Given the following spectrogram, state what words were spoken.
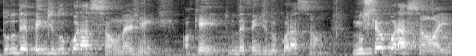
tudo depende do coração, né, gente? Ok? Tudo depende do coração. No seu coração aí,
